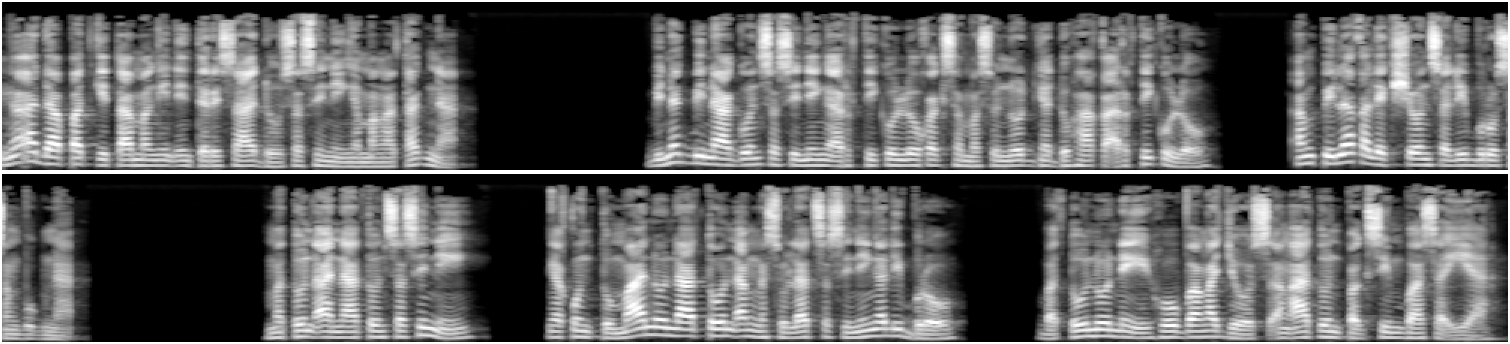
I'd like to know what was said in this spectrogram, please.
Nga dapat kita mangin interesado sa sining nga mga tagna? Binagbinagon sa sining artikulo kag sa masunod nga duha ka artikulo ang pila ka leksyon sa libro sang bugna. Matun-an naton sa sini nga kung tumano naton ang nasulat sa sini nga libro, batuno ni Jehova nga Dios ang aton pagsimba sa iya.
